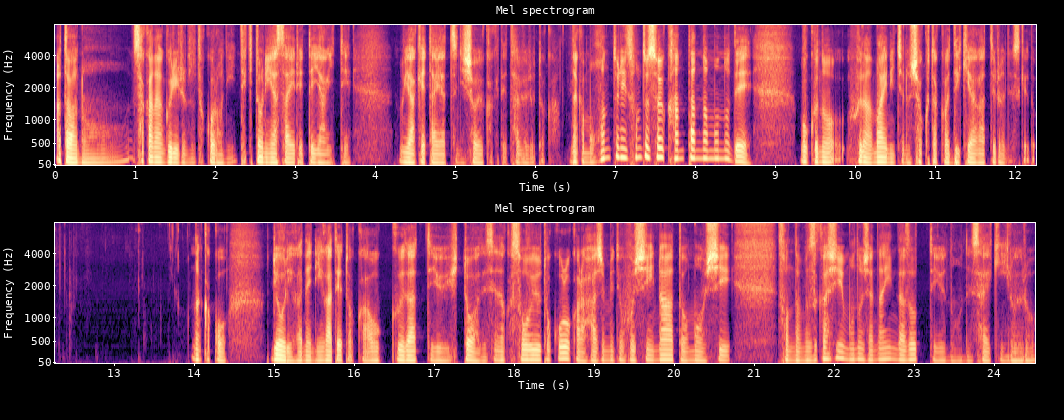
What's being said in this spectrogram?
あとあの、魚グリルのところに適当に野菜入れて焼いて、焼けたやつに醤油かけて食べるとか、なんかもう本当に、本当にそういう簡単なもので、僕の普段毎日の食卓は出来上がってるんですけど、なんかこう、料理がね、苦手とか億劫だっていう人はですね、なんかそういうところから始めてほしいなと思うし、そんな難しいものじゃないんだぞっていうのをね、最近いろいろ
